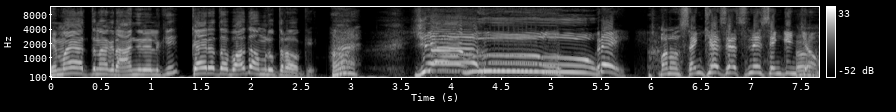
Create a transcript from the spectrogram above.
హిమాయత్ నగర్ ఆంజనేయులకి ఖైరతాబాద్ అమృతరావుకి. మనం సంఖ్యాశాస్త్రనే శంకించాం.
